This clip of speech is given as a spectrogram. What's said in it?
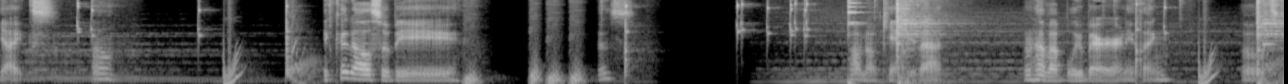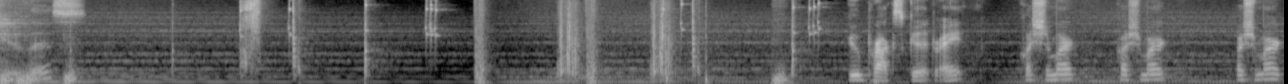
Yikes. Oh. It could also be this. Oh no, it can't be that. I don't have a blueberry or anything. So let's do this. Goob proc's good, right? Question mark? Question mark? Question mark?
